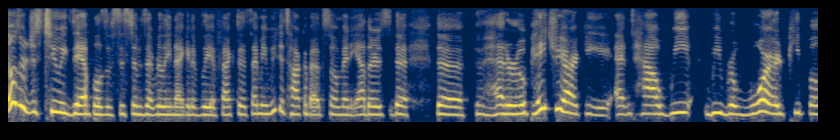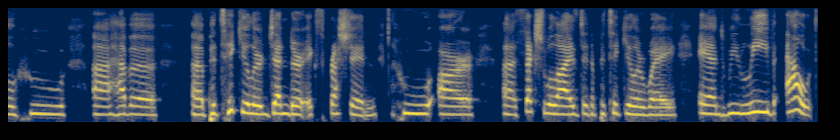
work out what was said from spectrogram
those are just two examples of systems that really negatively affect us. I mean we could talk about so many others the the the heteropatriarchy and how we we reward people who uh, have a a particular gender expression who are uh, sexualized in a particular way, and we leave out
